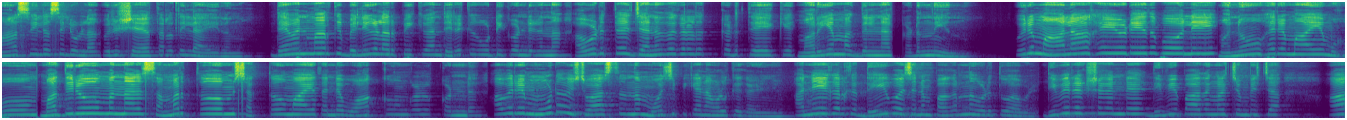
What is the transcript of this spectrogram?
മാർസിലസിലുള്ള ഒരു ക്ഷേത്രത്തിലായിരുന്നു. ദേവന്മാർക്ക് ബലികൾ അർപ്പിക്കുവാൻ തിരക്ക് കൂട്ടിക്കൊണ്ടിരുന്ന അവിടുത്തെ ജനതകൾക്കടുത്തേക്ക് മറിയം മഗ്ദലന കടന്നു ഒരു മാലാഹയുടേതുപോലെ മനോഹരമായ മുഖവും മധുരവും എന്നാൽ സമർത്ഥവും ശക്തവുമായ തന്റെ വാക്കുകൾ കൊണ്ട് അവരെ മൂഢവിശ്വാസത്തിൽ നിന്ന് മോചിപ്പിക്കാൻ അവൾക്ക് കഴിഞ്ഞു. അനേകർക്ക് ദൈവവചനം പകർന്നു കൊടുത്തു അവൾ. ദിവ്യരക്ഷകന്റെ ദിവ്യപാദങ്ങൾ ചുംബിച്ച ആ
